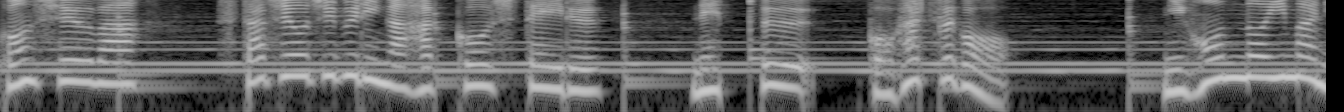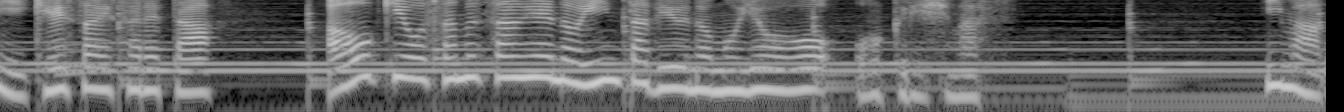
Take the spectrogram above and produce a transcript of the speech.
今週はスタジオジブリが発行している熱風5月号。日本の今に掲載された青木治さんへのインタビューの模様をお送りします。今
